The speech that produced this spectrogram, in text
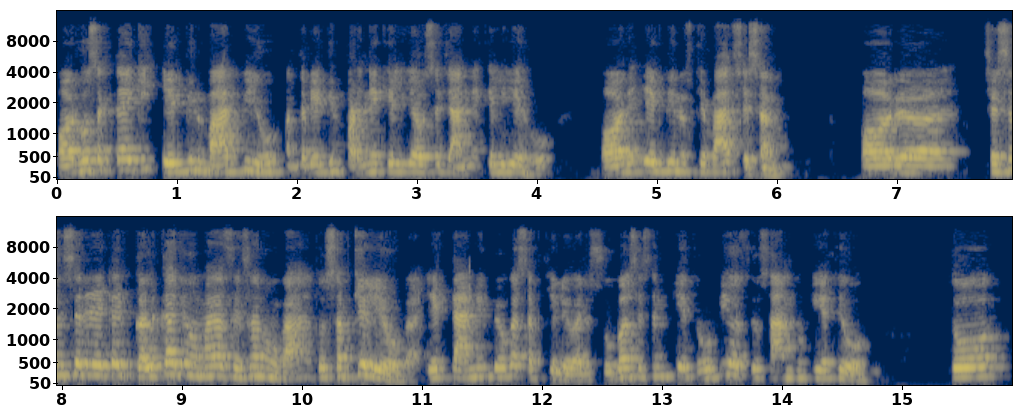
और हो सकता है कि एक दिन बाद भी हो मतलब एक दिन पढ़ने के लिए उसे जानने के लिए हो, और एक दिन उसके बाद सेशन हो। और सेशन से रिलेटेड कल का जो हमारा सेशन होगा तो सबके लिए होगा। एक टाइमिंग पे होगा, सबके लिए होगा। जो सुबह सेशन किए थे वो भी और जो शाम को किए थे वो भी। तो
